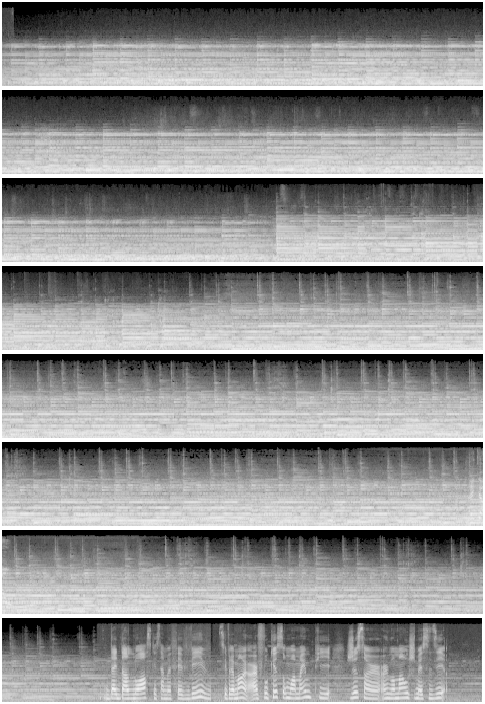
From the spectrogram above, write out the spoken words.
Dans le noir, ce que ça m'a fait vivre. C'est vraiment un, focus sur moi-même, puis juste un, moment où je me suis dit,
